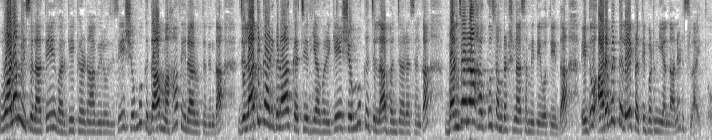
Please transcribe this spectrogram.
ಒಳ ಮೀಸಲಾತಿ ವರ್ಗೀಕರಣ ವಿರೋಧಿಸಿ ಶಿವಮೊಗ್ಗದ ಮಹಾವೀರ ವೃತ್ತದಿಂದ ಜಿಲ್ಲಾಧಿಕಾರಿಗಳ ಕಚೇರಿಯವರೆಗೆ ಶಿವಮೊಗ್ಗ ಜಿಲ್ಲಾ ಬಂಜಾರ ಸಂಘ ಬಂಜಾರ ಹಕ್ಕು ಸಂರಕ್ಷಣಾ ಸಮಿತಿ ವತಿಯಿಂದ ಇಂದು ಅರಬೆತ್ತಲೆ ಪ್ರತಿಭಟನೆಯನ್ನ ನಡೆಸಲಾಯಿತು.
